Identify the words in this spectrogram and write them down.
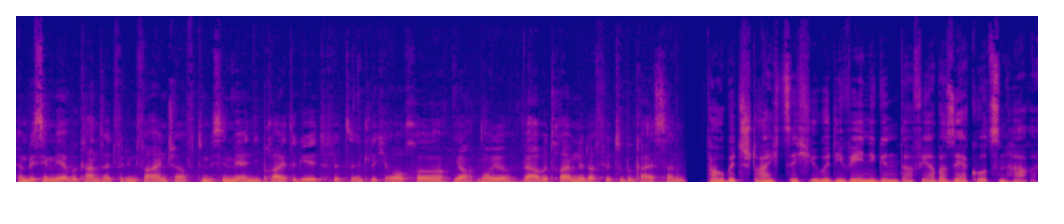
ein bisschen mehr Bekanntheit für den Verein schafft, ein bisschen mehr in die Breite geht, letztendlich auch äh, ja, neue Werbetreibende dafür zu begeistern. Taubitz streicht sich über die wenigen, dafür aber sehr kurzen Haare.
